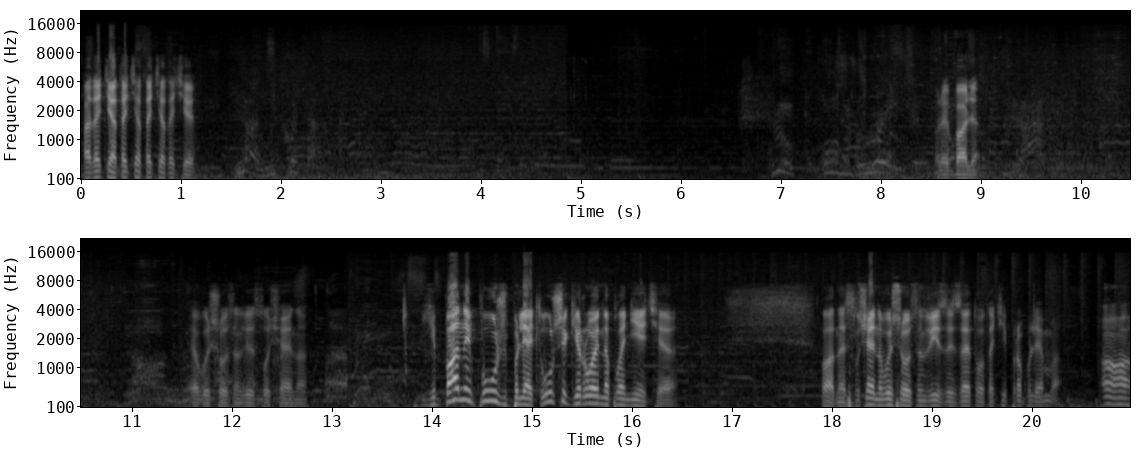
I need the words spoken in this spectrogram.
Отойти, отойти, отойти, отойти. Проебали. Я вышел из инвиз случайно. Ебаный пуш, блять, лучший герой на планете. Ладно, я случайно вышел из инвиза, из-за этого такие проблемы. Ох.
